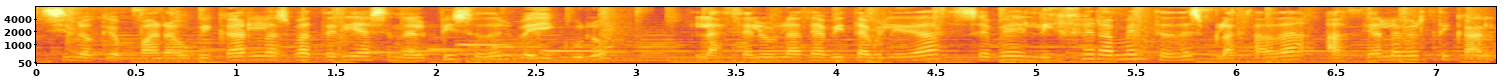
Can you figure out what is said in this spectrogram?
sino que para ubicar las baterías en el piso del vehículo la célula de habitabilidad se ve ligeramente desplazada hacia la vertical.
